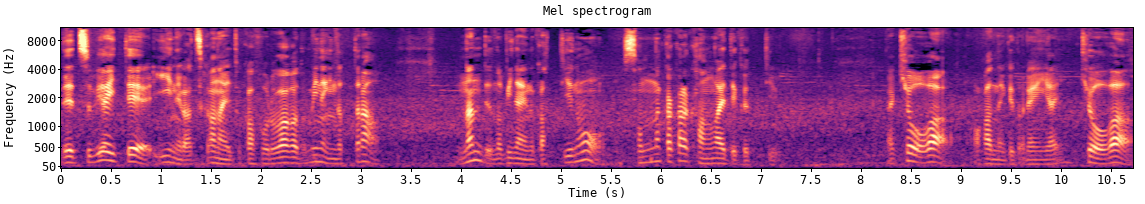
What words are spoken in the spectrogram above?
でつぶやいていいねがつかないとかフォロワーが伸びないんだったらなんで伸びないのかっていうのをその中から考えていくっていう。今日は分かんないけど恋愛。今日は、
